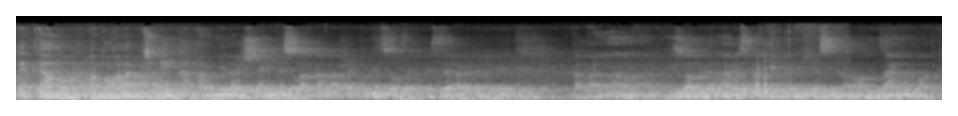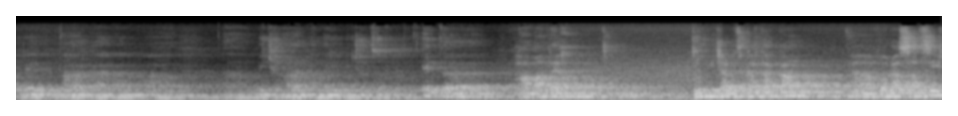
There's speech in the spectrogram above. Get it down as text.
դե փոխանակություն էին կատարում երաժիշտների տեսողական արժեք ունեցող այդպես ձեռագրեր եւ վիզուալ արվեստագետները ինչպես կարող ձայնը պատկերել առարկայական միջարարականների միջոցով այդ համատեղ դու միջալուսկարտական որ ասացիր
